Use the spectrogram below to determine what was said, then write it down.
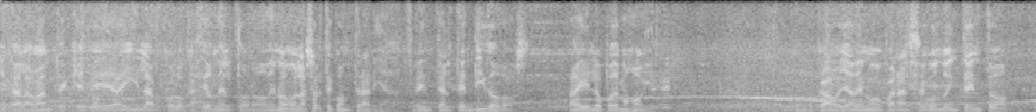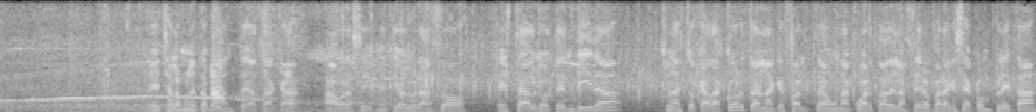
Y Talavante que ve ahí la colocación del toro. De nuevo en la suerte contraria, frente al tendido 2. Ahí lo podemos oír. Colocado ya de nuevo para el segundo intento. Le echa la muleta para adelante, ataca. Ahora sí, metió el brazo. Está algo tendida. Es una estocada corta en la que falta una cuarta del acero para que sea completa.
